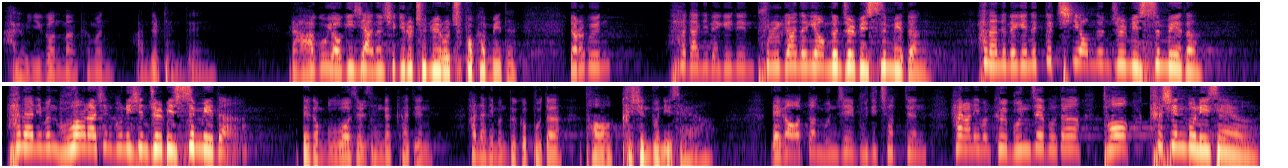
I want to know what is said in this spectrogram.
아유 이것만큼은 안 될 텐데 라고 여기지 않으시기를 주님으로 축복합니다. 여러분 하나님에게는 불가능이 없는 줄 믿습니다. 하나님에게는 끝이 없는 줄 믿습니다. 하나님은 무한하신 분이신 줄 믿습니다. 내가 무엇을 생각하든 하나님은 그것보다 더 크신 분이세요. 내가 어떤 문제에 부딪혔든 하나님은 그 문제보다 더 크신 분이세요.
